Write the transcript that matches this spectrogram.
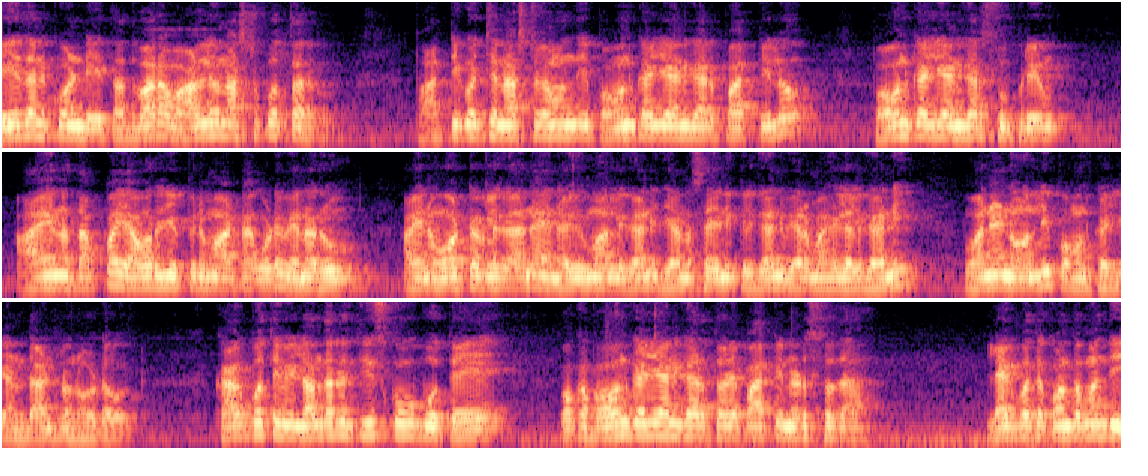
లేదనుకోండి తద్వారా వాళ్ళు నష్టపోతారు. పార్టీకి వచ్చే నష్టం ఏముంది? పవన్ కళ్యాణ్ గారి పార్టీలో పవన్ కళ్యాణ్ గారు సుప్రీం. ఆయన తప్ప ఎవరు చెప్పిన మాట కూడా వినరు. ఆయన ఓటర్లు కానీ ఆయన అభిమానులు కానీ జన సైనికులు కానీ వీర మహిళలు కానీ one and only Pawan Kalyan దాంట్లో నో డౌట్. కాకపోతే వీళ్ళందరిని తీసుకోకపోతే ఒక పవన్ కళ్యాణ్ గారితోనే పార్టీ నడుస్తుందా? లేకపోతే కొంతమంది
